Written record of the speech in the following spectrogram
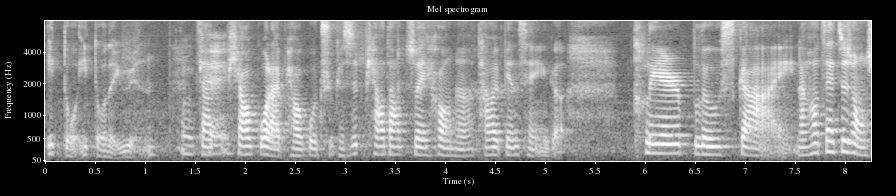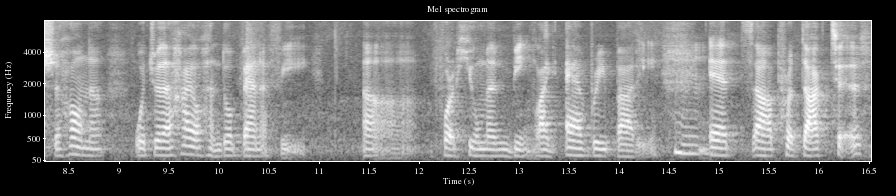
一朵一朵的云，在.飘过来飘过去，可是飘到最后呢，它会变成一个 clear blue sky。然后在这种时候呢，我觉得它有很多 benefit，呃、for human being like everybody。It's uh, productive,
